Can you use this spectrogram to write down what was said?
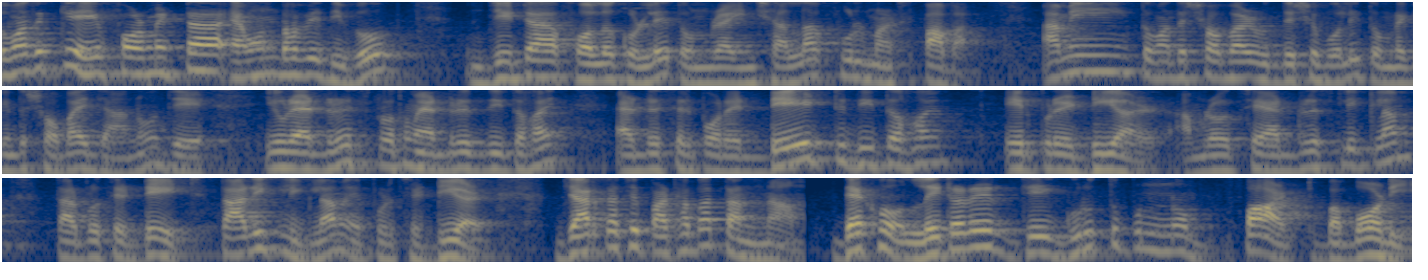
তোমাদেরকে ফরম্যাটটা এমনভাবে দিব, যেটা ফলো করলে তোমরা ইনশাল্লাহ ফুল মার্কস পাবা। আমি তোমাদের সবার উদ্দেশ্যে বলি, তোমরা কিন্তু সবাই জানো যে ইউর অ্যাড্রেস প্রথম অ্যাড্রেস দিতে হয় অ্যাড্রেসের পরে ডেট দিতে হয় এরপরে ডিয়ার আমরা হচ্ছে অ্যাড্রেস লিখলাম, তারপর হচ্ছে ডেট তারিখ লিখলাম, এরপর হচ্ছে ডিয়ার যার কাছে পাঠাবা তার নাম। দেখো লেটারের যে গুরুত্বপূর্ণ পার্ট বা বডি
